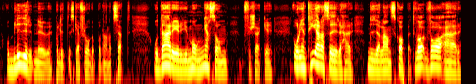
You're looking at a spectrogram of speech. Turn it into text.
och blir nu politiska frågor på ett annat sätt. Och där är det ju många som försöker orientera sig i det här nya landskapet. Vad, vad är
